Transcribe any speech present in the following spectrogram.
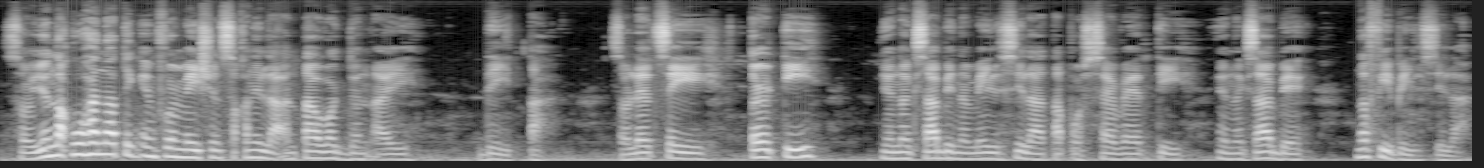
So, yung nakuha nating information sa kanila, ang tawag doon ay data. So, let's say 30, yung nagsabi na male sila, tapos 70, yung nagsabi na female sila.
